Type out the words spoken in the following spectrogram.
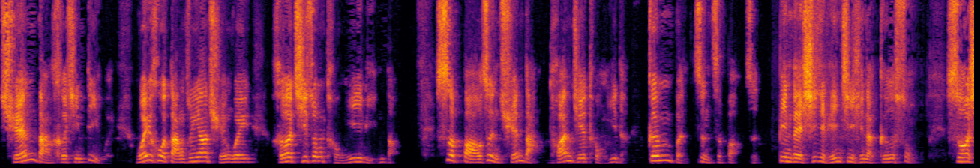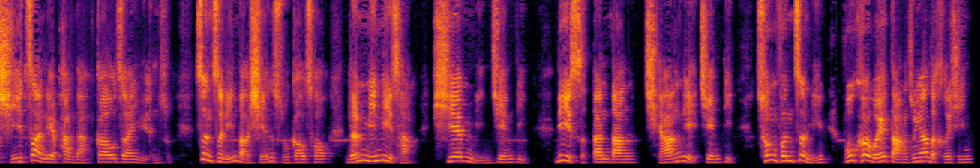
全党核心地位，维护党中央权威和集中统一领导。是保证全党团结统一的根本政治保证，并对习近平进行了歌颂，说其战略判断高瞻远瞩，政治领导娴熟高超，人民立场鲜明坚定，历史担当强烈坚定，充分证明不愧为党中央的核心，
